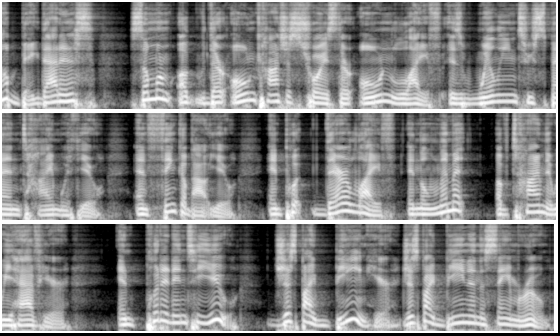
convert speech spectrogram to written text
know how big that is? Someone of their own conscious choice, their own life is willing to spend time with you and think about you and put their life in the limit of time that we have here and put it into you just by being here, just by being in the same room.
